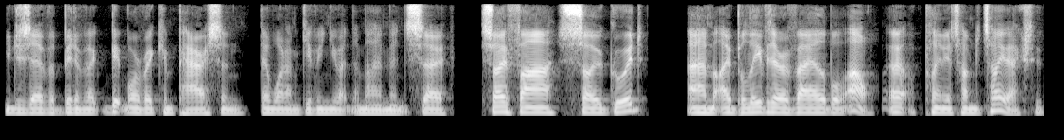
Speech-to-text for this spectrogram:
you deserve a bit of a bit more of a comparison than what I'm giving you at the moment. So so far so good. Um, I believe they're available. Oh, uh, plenty of time to tell you actually.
